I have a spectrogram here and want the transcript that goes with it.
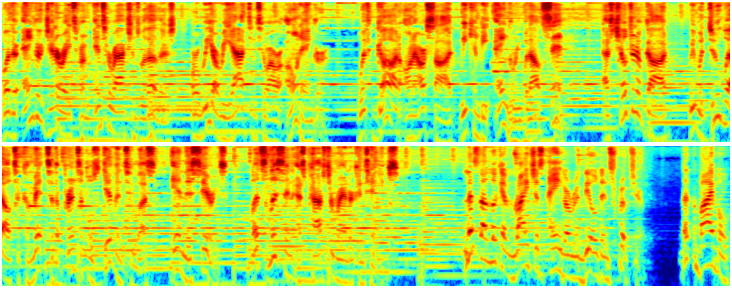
whether anger generates from interactions with others or we are reacting to our own anger, with God on our side, we can be angry without sin. As children of God, we would do well to commit to the principles given to us in this series. Let's listen as Pastor Rander continues. Let's not look at righteous anger revealed in Scripture. Let the Bible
